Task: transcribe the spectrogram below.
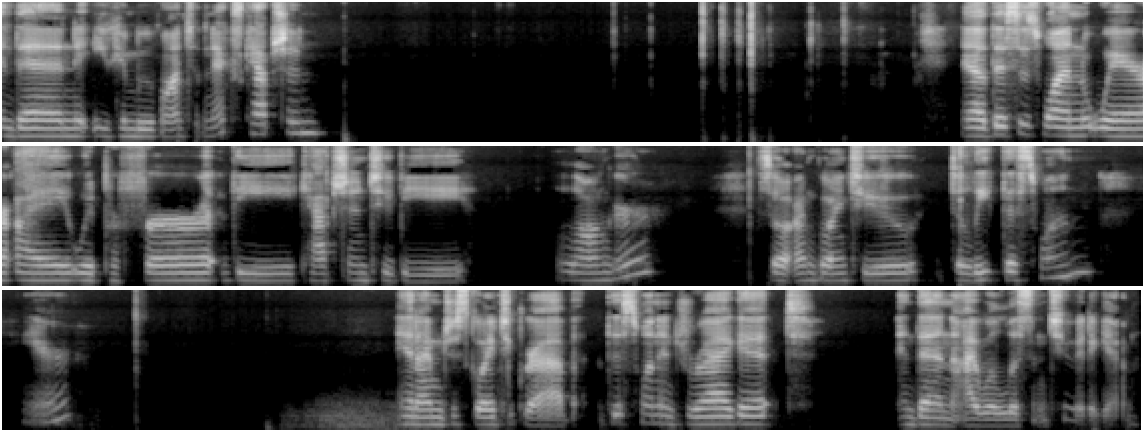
And then you can move on to the next caption. Now this is one where I would prefer the caption to be longer. So I'm going to delete this one here. And I'm just going to grab this one and drag it, and then I will listen to it again.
